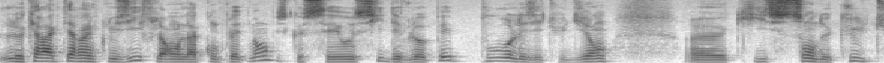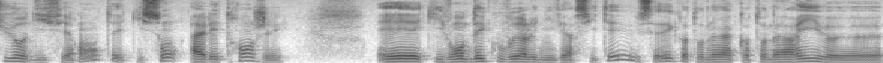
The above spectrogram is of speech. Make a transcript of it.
le caractère inclusif, là, on l'a complètement, puisque c'est aussi développé pour les étudiants euh, qui sont de cultures différentes et qui sont à l'étranger et qui vont découvrir l'université. Vous savez, quand on, a, quand on arrive euh,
